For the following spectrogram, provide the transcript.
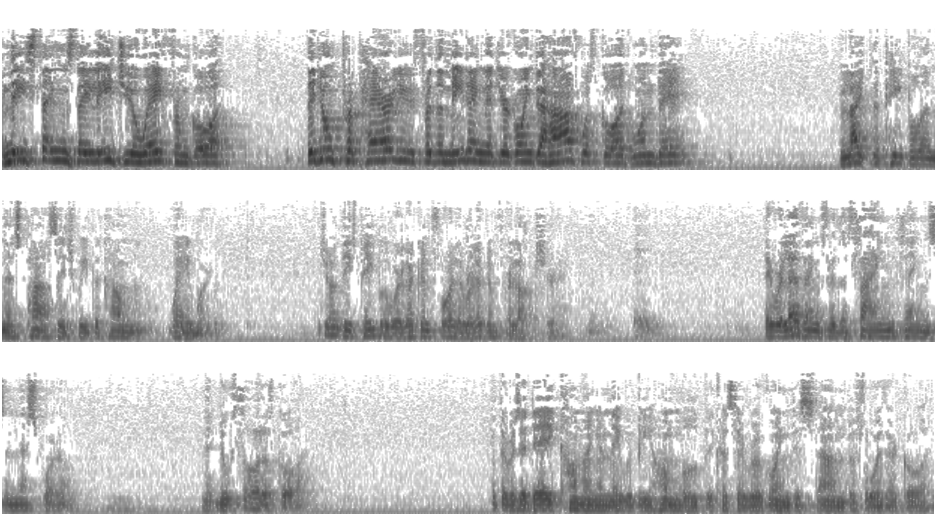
And these things, they lead you away from God. They don't prepare you for the meeting that you're going to have with God one day. And like the people in this passage, we become wayward. Do you know what these people were looking for? They were looking for luxury. They were living for the fine things in this world. They had no thought of God. But there was a day coming and they would be humbled because they were going to stand before their God.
